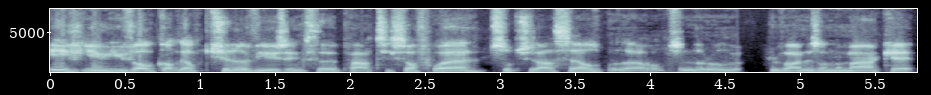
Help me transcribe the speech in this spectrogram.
If you, you've all got the option of using third-party software, such as ourselves, but there are obviously there are other providers on the market,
